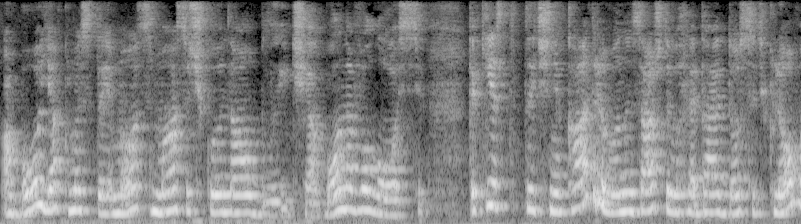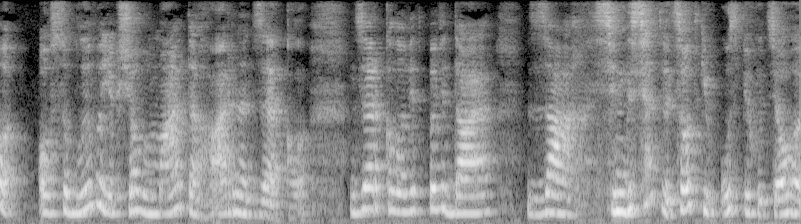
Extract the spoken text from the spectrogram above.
або як ми стоїмо з масочкою на обличчі, або на волосі. Такі естетичні кадри вони завжди виглядають досить кльово, особливо, якщо ви маєте гарне дзеркало. Дзеркало відповідає за 70% успіху цього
